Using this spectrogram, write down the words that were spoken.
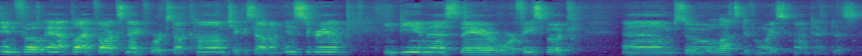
info at blackfoxknifeworks.com. Check us out on Instagram. You can DM us there or Facebook. Um, so lots of different ways to contact us.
